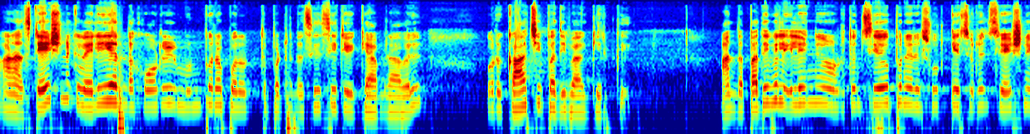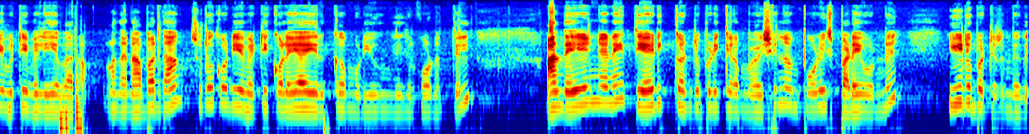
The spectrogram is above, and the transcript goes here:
ஆனால் ஸ்டேஷனுக்கு வெளியே இருந்த ஹோட்டலில் முன்புற பொருத்தப்பட்டிருந்த சிசிடிவி கேமராவில் ஒரு காட்சி பதிவாகியிருக்கு. அந்த பதிவில் இளைஞன் ஒருத்தன் சிவப்பு நிற சூட்கேஸுடன் ஸ்டேஷனை விட்டு வெளியே வரான் அந்த நபர் தான் சுடக்கூடிய வெட்டி கொலையாக இருக்க முடியுங்கிற கோணத்தில் அந்த இளைஞனை தேடி கண்டுபிடிக்கிற முயற்சியில் நம்ம போலீஸ் படை ஒன்று ஈடுபட்டிருந்தது.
